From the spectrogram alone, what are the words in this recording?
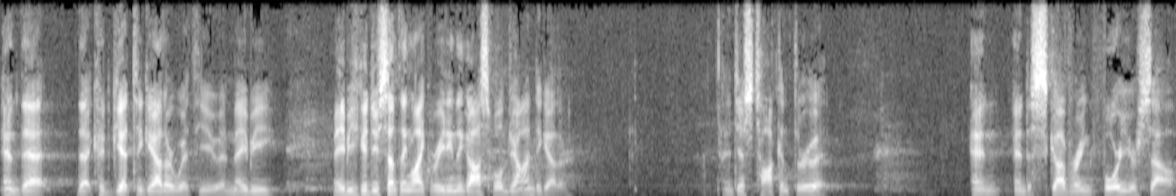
and that, that could get together with you and maybe, maybe you could do something like reading the Gospel of John together and just talking through it and, and discovering for yourself.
